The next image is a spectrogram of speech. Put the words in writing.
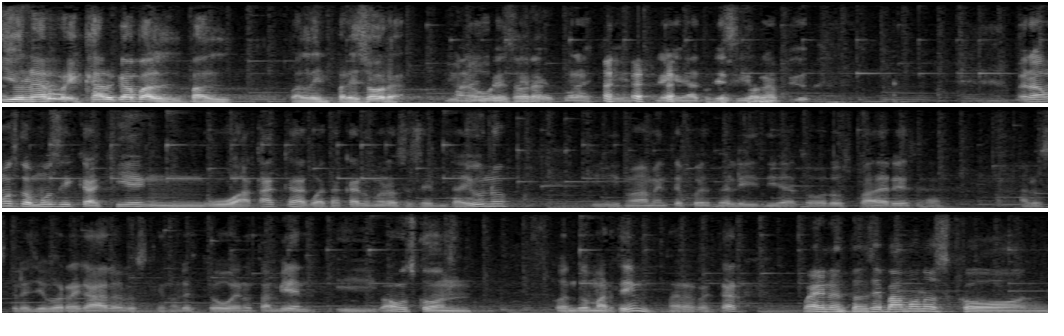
y una recarga para la impresora. Para una impresora. Para que entregue a tesis rápido. Bueno, vamos con música aquí en Guataca, Guataca número 61. Y nuevamente, pues feliz día a todos los padres, a, a los que les llegó regalo, a los que no les quedó bueno también. Y vamos con, con Don Martín para arrancar. Bueno, entonces vámonos con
